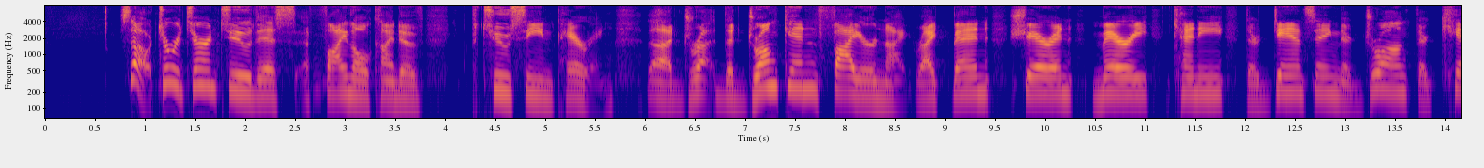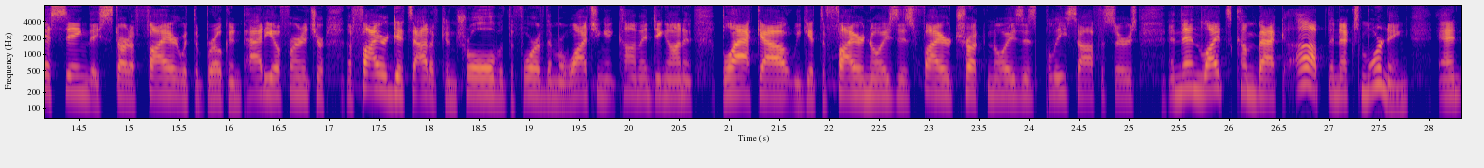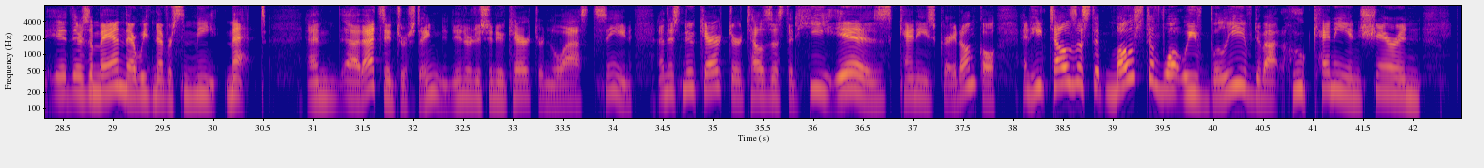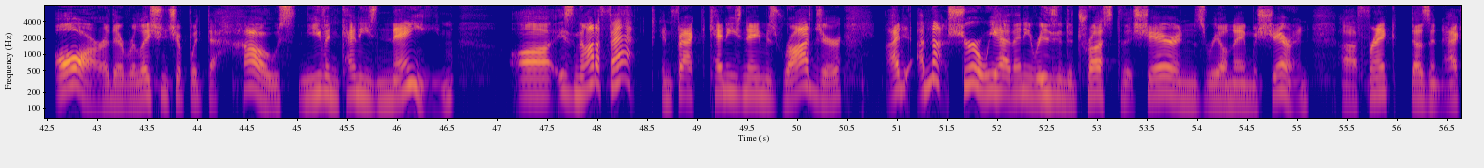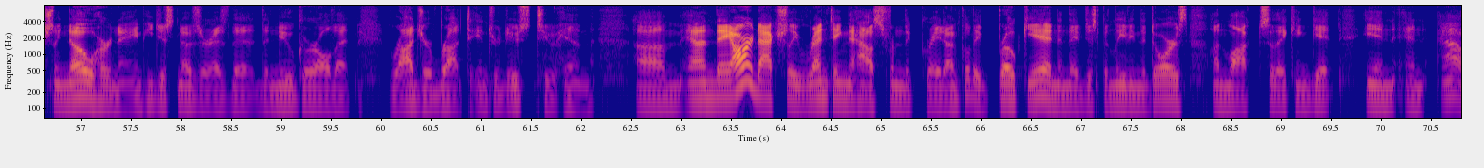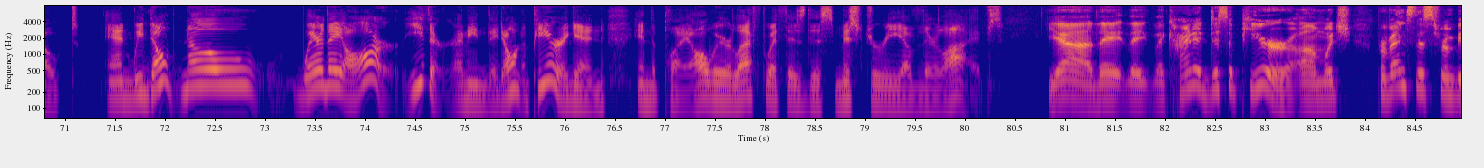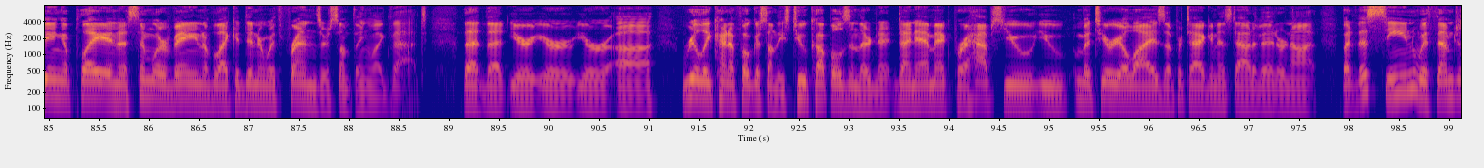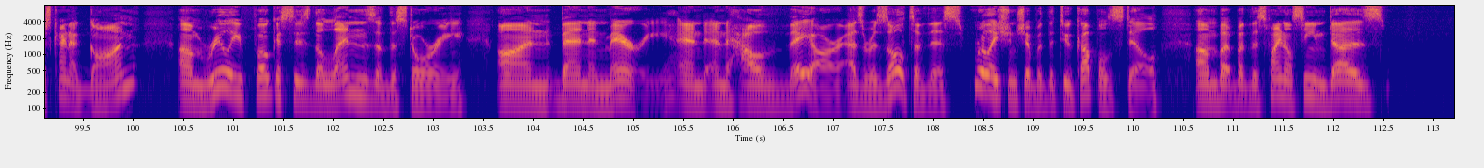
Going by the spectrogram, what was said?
So, to return to this final kind of two scene pairing. Uh, dr- the drunken fire night, right? Ben, Sharon, Mary, Kenny, they're dancing, they're drunk, they're kissing, they start a fire with the broken patio furniture. The fire gets out of control, but the four of them are watching it, commenting on it. Blackout, we get the fire noises, fire truck noises, police officers, and then lights come back up the next morning, and it, there's a man there we've never met. And uh, that's interesting. introduce a new character in the last scene. And this new character tells us that he is Kenny's great uncle. And he tells us that most of what we've believed about who Kenny and Sharon are, their relationship with the house, even Kenny's name, uh, is not a fact. In fact, Kenny's name is Roger, I, am not sure we have any reason to trust that Sharon's real name was Sharon. Uh, Frank doesn't actually know her name. He just knows her as the, the new girl that Roger brought to introduce to him. Um, and they aren't actually renting the house from the great uncle. They broke in and they've just been leaving the doors unlocked so they can get in and out. And we don't know where they are either. I mean, they don't appear again in the play. All we're left with is this mystery of their lives. Yeah, they they, they kind of disappear, um, which prevents this from being a play in a similar vein of like a dinner with friends or something like that. That that you're you're you're uh, really kind of focused on these two couples and their dynamic. Perhaps you you materialize a protagonist out of it or not. But this scene with them just kind of gone um, really focuses the lens of the story on Ben and Mary and and how they are as a result of this relationship with the two couples still. Um, but but this final scene does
